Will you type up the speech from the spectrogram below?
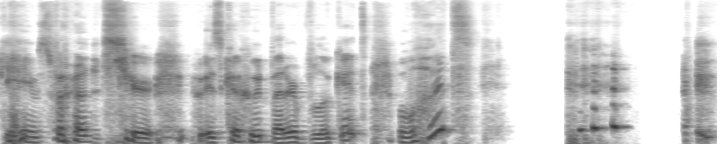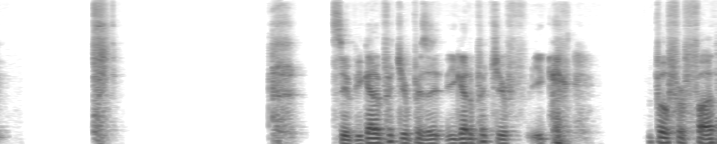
Games 400, sure. Is Kahoot better? Blooket? What? Soup, you gotta put your position. you gotta put your you, both for fun.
